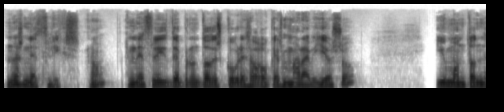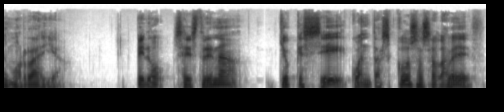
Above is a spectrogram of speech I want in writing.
no es Netflix, ¿no? En Netflix de pronto descubres algo que es maravilloso y un montón de morralla. Pero se estrena, yo que sé, cuántas cosas a la vez.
